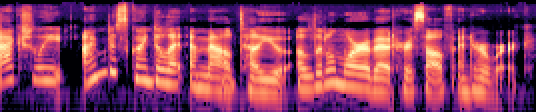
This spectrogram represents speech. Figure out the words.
Actually, I'm just going to let Amal tell you a little more about herself and her work.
